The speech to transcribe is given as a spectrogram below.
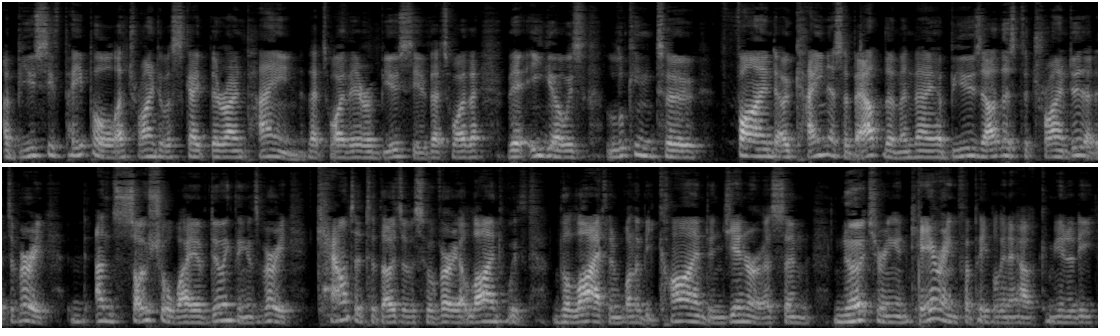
Abusive people are trying to escape their own pain. That's why they're abusive. That's why their ego is looking to find okayness about them and they abuse others to try and do that. It's a very unsocial way of doing things. It's very counter to those of us who are very aligned with the light and want to be kind and generous and nurturing and caring for people in our community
